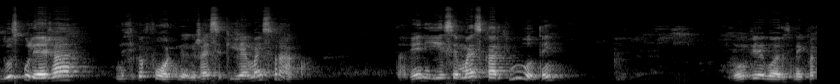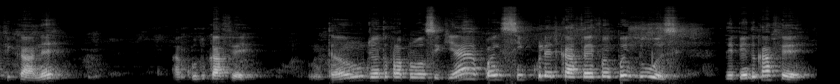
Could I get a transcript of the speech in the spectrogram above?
duas colheres já ele fica forte, né? Já esse aqui já é mais fraco. Tá vendo? E esse é mais caro que o outro, hein? Vamos ver agora como é que vai ficar, né? A cor do café. Então não adianta falar pra você que, ah, põe 5 colheres de café, põe duas. Depende do café.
